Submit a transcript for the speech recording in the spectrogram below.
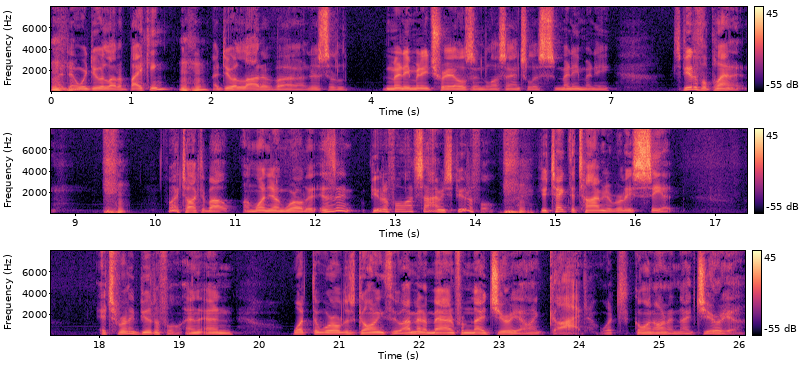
I mm-hmm. do, we do a lot of biking. Mm-hmm. I do a lot of uh, there's a, many many trails in Los Angeles. Many many. It's a beautiful planet. what I talked about on One Young World, it, isn't it beautiful outside? I mean, it's beautiful. if you take the time to really see it, it's really beautiful. And and what the world is going through. I met a man from Nigeria. Oh my God, what's going on in Nigeria?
